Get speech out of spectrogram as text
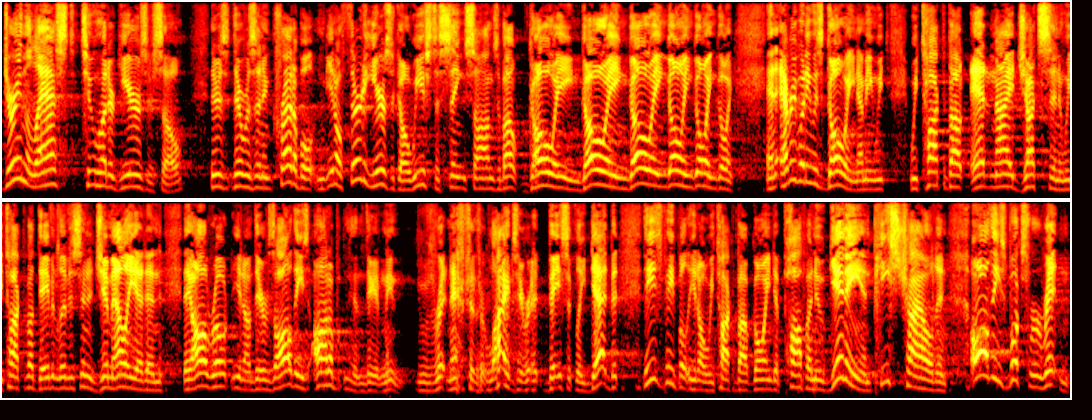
during the last 200 years or so, there's, there was an incredible, you know, 30 years ago, we used to sing songs about going, going, going, going, going, going. And everybody was going. I mean, we, we talked about Adoniram Judson, and we talked about David Livingstone and Jim Elliot, and they all wrote, you know, there was all these audible, I mean, it was written after their lives. They were basically dead. But these people, you know, we talk about going to Papua New Guinea and Peace Child, and all these books were written.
